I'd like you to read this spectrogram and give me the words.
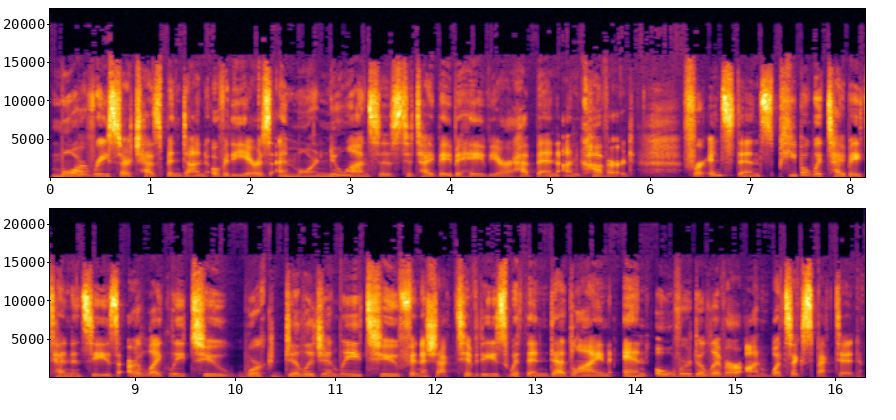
More research has been done over the years and more nuances to type A behavior have been uncovered. For instance, people with type A tendencies are likely to work diligently to finish activities within deadline and over deliver on what's expected.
